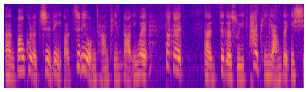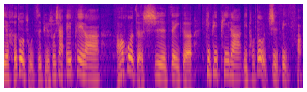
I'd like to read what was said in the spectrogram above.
嗯，包括了智利啊，智利我们常听到，因为大概呃这个属于太平洋的一些合作组织，比如说像 APEC 啦。然后或者是这个 TPP 啦，里头都有智利哈，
